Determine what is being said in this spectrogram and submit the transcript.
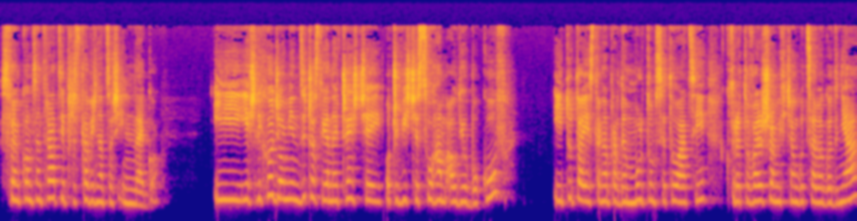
swoją koncentrację przestawić na coś innego. I jeśli chodzi o międzyczas, to ja najczęściej oczywiście słucham audiobooków. I tutaj jest tak naprawdę multum sytuacji, które towarzyszą mi w ciągu całego dnia,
